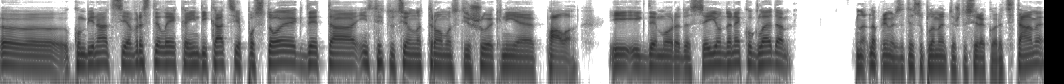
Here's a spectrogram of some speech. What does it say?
uh, kombinacija vrste leka, indikacije postoje gde ta institucionalna tromost još uvek nije pala i, i gde mora da se, i onda neko gleda, na, na primjer za te suplemente što si rekao, recitame,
